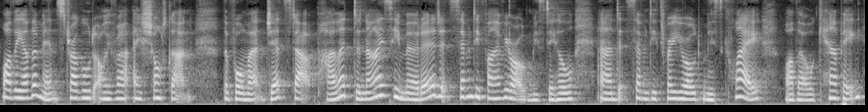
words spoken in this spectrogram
while the other men struggled over a shotgun. The former Jetstar pilot denies he murdered 75 year old Mr. Hill and 73 year old Miss Clay while they were camping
